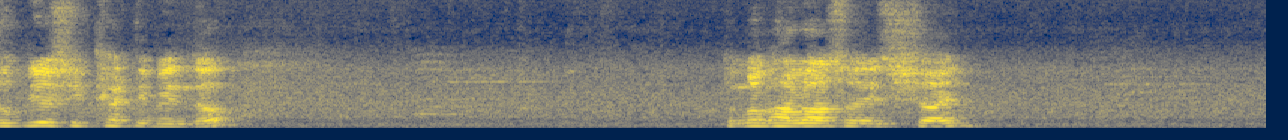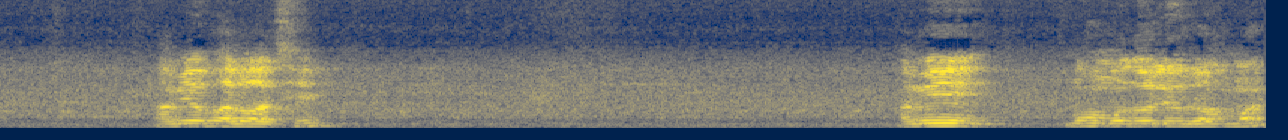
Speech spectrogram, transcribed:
সুপ্রিয় শিক্ষার্থীবৃন্দ, তোমরা ভালো আছো নিশ্চয়? আমিও ভালো আছি। আমি মোহাম্মদ অলিউর রহমান,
